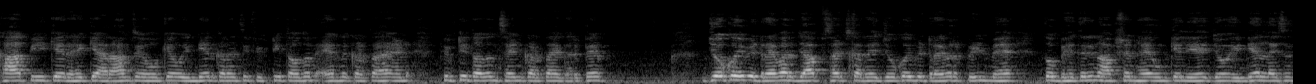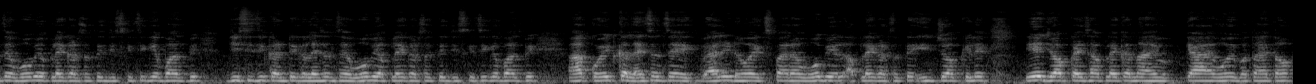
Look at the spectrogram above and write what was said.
खा पी के रह के आराम से होके वो Indian currency fifty thousand earn करता है एंड फिफ्टी थाउज़ेंड सेंड करता है घर पे। जो कोई भी ड्राइवर जॉब सर्च कर रहे हैं, जो कोई भी ड्राइवर फ़ील्ड में है तो बेहतरीन ऑप्शन है उनके लिए जो इंडियन लाइसेंस है, वो भी अप्लाई कर सकते हैं। जिस किसी के पास भी जिस जीसीसी कंट्री का लाइसेंस है, वो भी अप्लाई कर सकते हैं। जिस किसी के पास भी कोविड का लाइसेंस है वैलिड हो एक्सपायर हो, वो भी अप्लाई कर सकते हैं। इस जॉब के लिए, ये जॉब कैसा अप्लाई करना है, क्या है, वो भी बताता हूँ।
